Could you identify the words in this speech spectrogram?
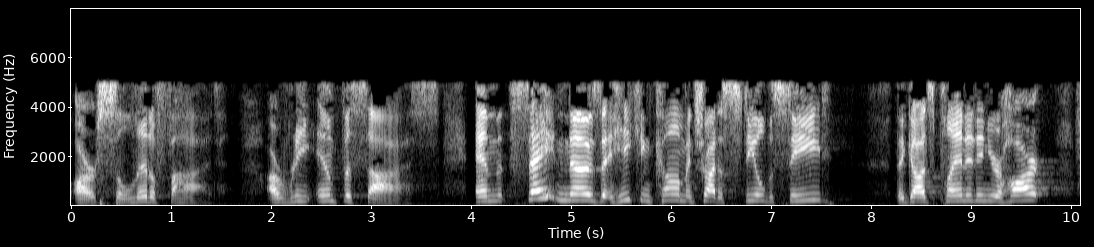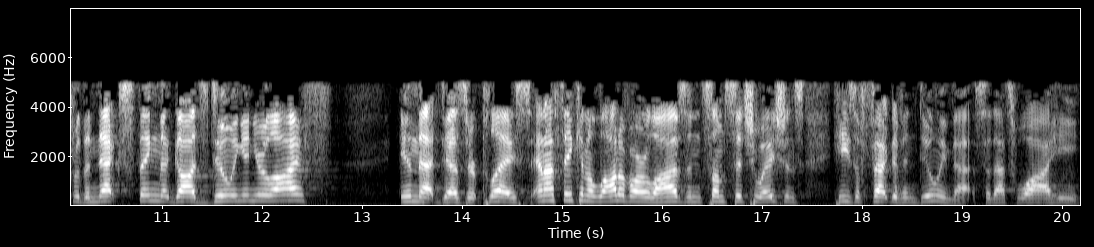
are solidified, are re emphasized. And Satan knows that he can come and try to steal the seed that God's planted in your heart for the next thing that God's doing in your life in that desert place. And I think in a lot of our lives, in some situations, he's effective in doing that. So that's why he,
